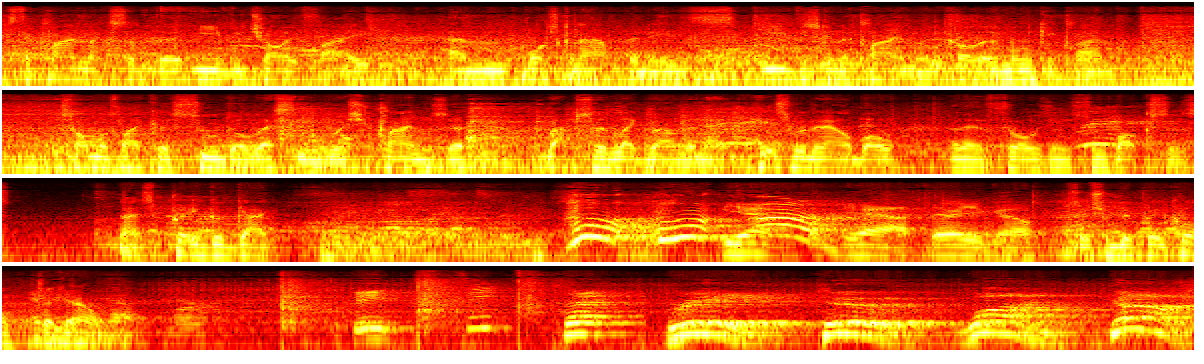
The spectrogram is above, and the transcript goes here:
It's the climax of the Evie Choi fight, and what's going to happen is Evie's going to climb, and we call it a monkey climb. It's almost like a pseudo wrestling where she climbs her, wraps her leg around the neck, hits with an elbow, and then throws in some boxes. That's a pretty good gag. Yeah, yeah, there you go. So it should be pretty cool. Check it out. Beat. Set. Three, two, one, go!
